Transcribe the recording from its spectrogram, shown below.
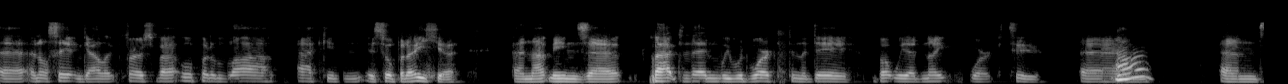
uh, and I'll say it in Gaelic first, Va la akin is operaia. And that means uh, back then we would work in the day, but we had night work too. Um, oh. And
